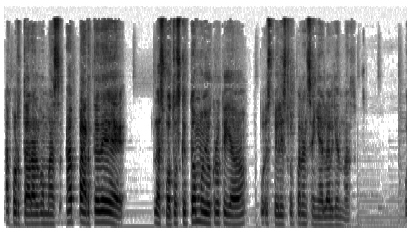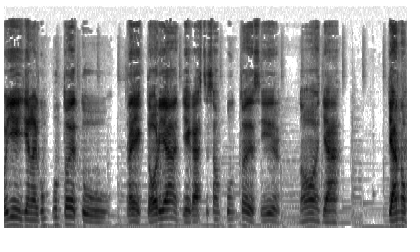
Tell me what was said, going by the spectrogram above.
aportar algo más. Aparte de las fotos que tomo, yo creo que ya pues, estoy listo para enseñarle a alguien más. Oye, ¿y en algún punto de tu trayectoria llegaste a un punto de decir, no, ya, ya no,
